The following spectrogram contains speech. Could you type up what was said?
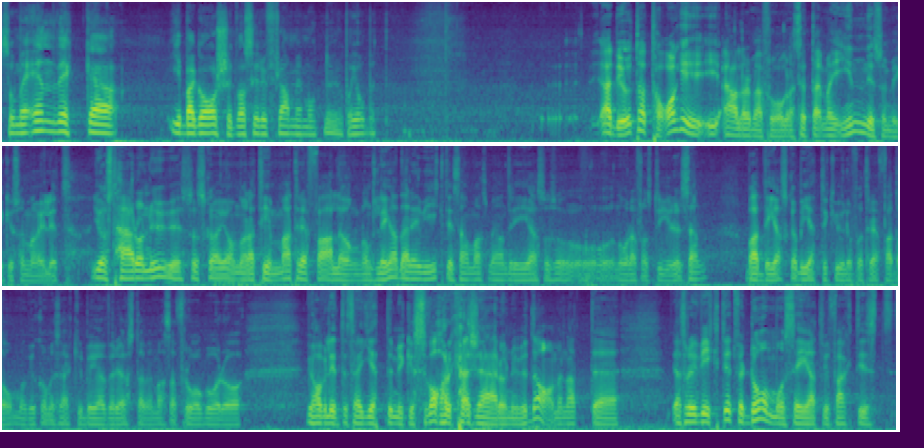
Så med en vecka i bagaget, vad ser du fram emot nu på jobbet? Ja, det är att ta tag i, i alla de här frågorna, sätta mig in i så mycket som möjligt. Just här och nu så ska jag om några timmar träffa alla ungdomsledare i Vik tillsammans med Andreas och, så, och några från styrelsen. Bara det ska bli jättekul att få träffa dem och vi kommer säkert bli överösta med massa frågor. Och vi har väl inte så jättemycket svar kanske här och nu idag, men att eh, jag tror det är viktigt för dem att se att vi faktiskt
